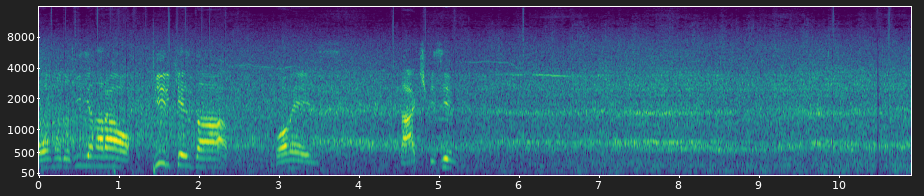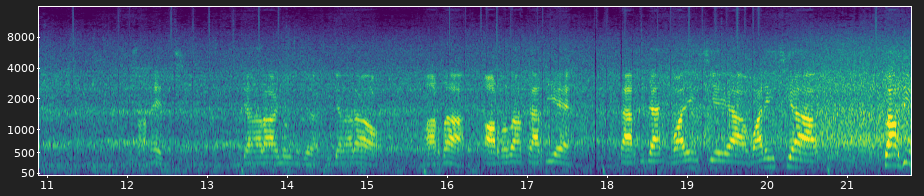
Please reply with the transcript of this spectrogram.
Olmadı Willian Arao. Bir kez daha Gomez. Taç bizim. Samet. Willian Arao ile oynadı. Willian Arao. Arda. Arda'dan Ferdi'ye. Ferdi'den Valencia'ya. Valencia. Ferdi.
